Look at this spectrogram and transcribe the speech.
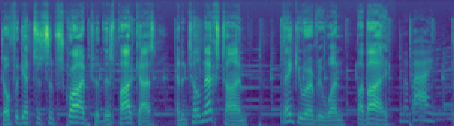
Don't forget to subscribe to this podcast, and until next time, thank you everyone. Bye bye. Bye bye.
